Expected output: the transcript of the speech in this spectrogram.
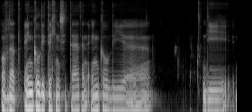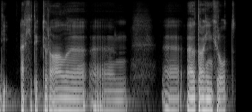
of dat enkel die techniciteit en enkel die, uh, die, die architecturale uh, uitdaging groot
